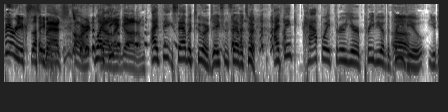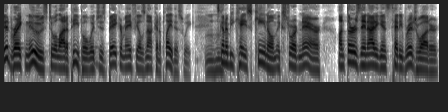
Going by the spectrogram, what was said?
Very excited. smash start Well, I now that think- I got him? I think Saboteur, Jason Saboteur. I think halfway through your preview of the oh. preview, you did break news to a lot of people, which is Baker Mayfield's not going to play this week. Mm-hmm. It's going to be Case Keenum extraordinaire on Thursday night against Teddy Bridgewater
